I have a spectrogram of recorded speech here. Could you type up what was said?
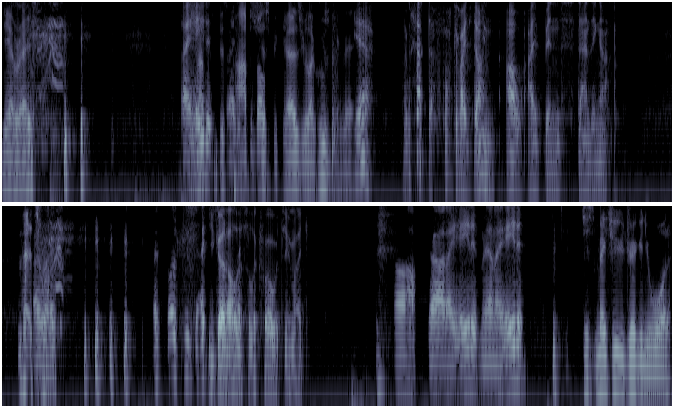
Yeah, right. I hate it. Just I pops it just because you're like, who's back there? Yeah. Like, what the fuck have I done? Oh, I've been standing up. That's I right. love- I love you guys. You so got all much. this to look forward to, Mike. Oh, God, I hate it, man. I hate it. Just make sure you're drinking your water.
